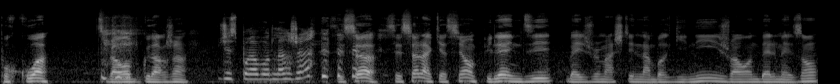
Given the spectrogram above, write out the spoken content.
pourquoi tu veux avoir beaucoup d'argent? juste pour avoir de l'argent? C'est ça, c'est ça la question. Puis là, il me dit, ben, je veux m'acheter une Lamborghini, je veux avoir une belle maison.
